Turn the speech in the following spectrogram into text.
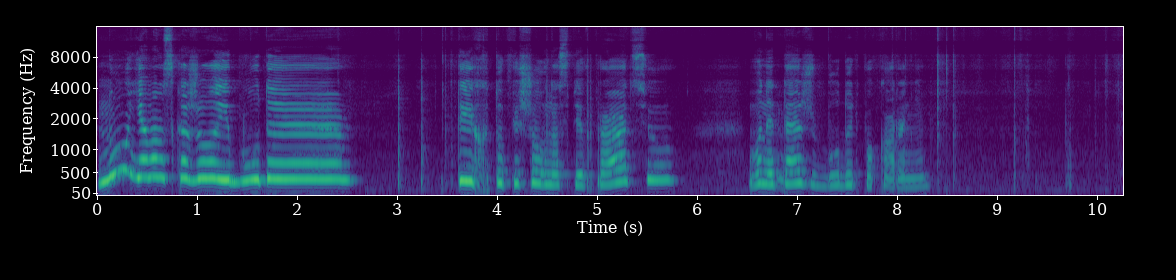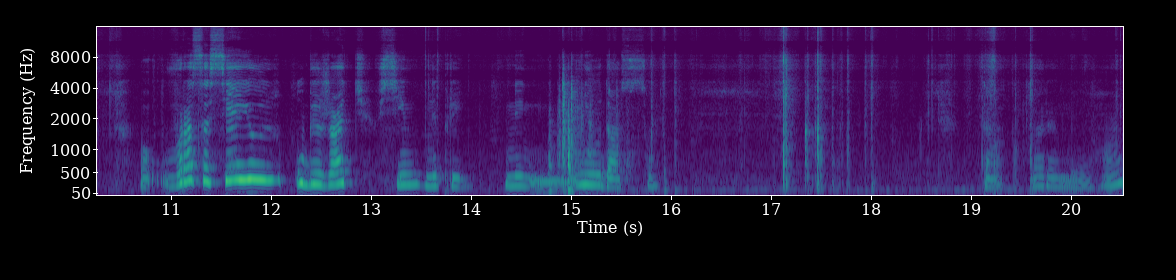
Ну, я вам скажу, і буде тих, хто пішов на співпрацю, вони теж будуть покарані. В Рососею убежать всім не, при... не, не удастся. Так, перемога.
